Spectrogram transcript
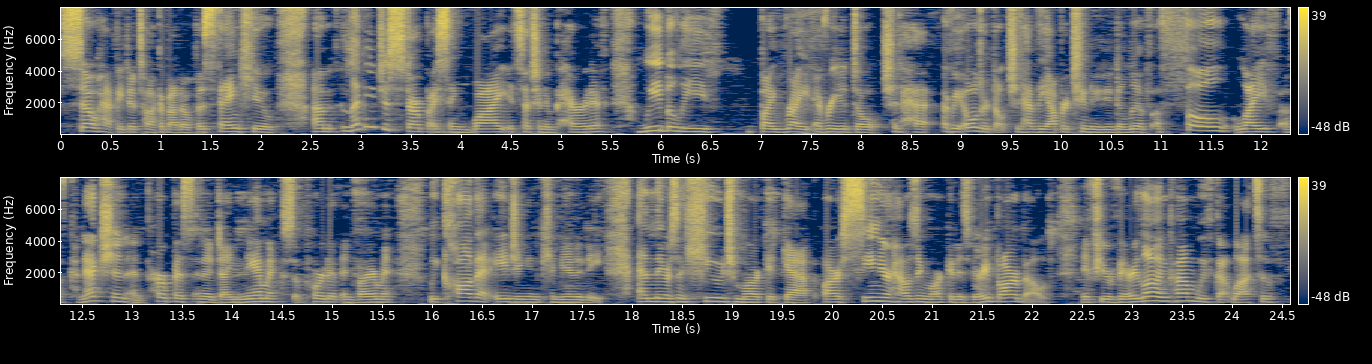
So happy to talk about Opus. Thank you. Um, let me just start by saying why it's such an imperative. We believe by right, every adult should have, every older adult should have the opportunity to live a full life of connection and purpose in a dynamic, supportive environment. We call that aging in community. And there's a huge market gap. Our senior housing market is very barbelled. If you're very low income, we've got lots of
